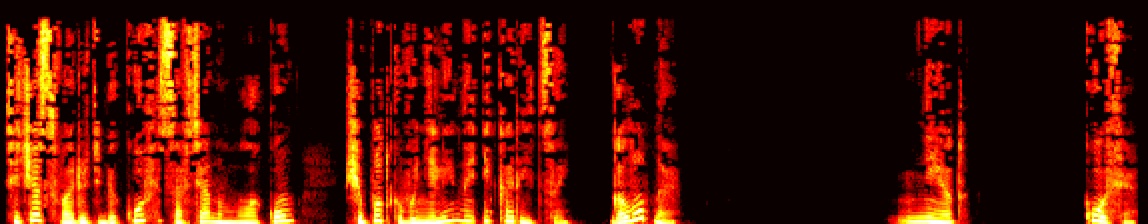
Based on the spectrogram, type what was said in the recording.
Сейчас сварю тебе кофе с овсяным молоком, щепотка ванилины и корицей. Голодная? Нет. Кофе.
